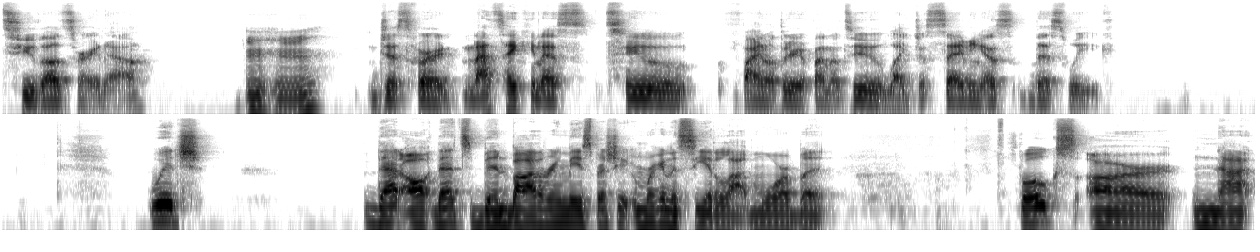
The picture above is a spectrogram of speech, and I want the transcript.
two votes right now, mm-hmm. just for not taking us to final three or final two, like just saving us this week. Which that all that's been bothering me, especially and we're gonna see it a lot more, but folks are not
